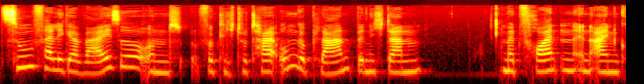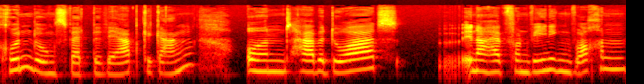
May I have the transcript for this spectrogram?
zufälligerweise und wirklich total ungeplant bin ich dann mit Freunden in einen Gründungswettbewerb gegangen und habe dort innerhalb von wenigen Wochen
